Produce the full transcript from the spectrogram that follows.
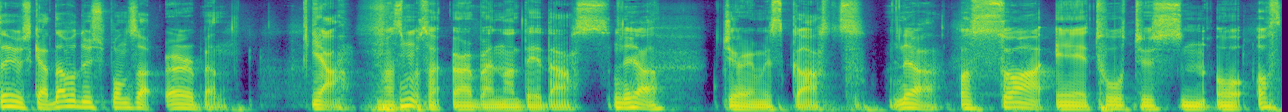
det husker jeg. Da var du sponsa Urban. Ja. Var på sånn Urban Adidas. Ja. Jeremy Scott. ja. Og så i 2008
